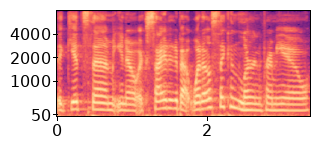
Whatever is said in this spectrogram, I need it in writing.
that gets them you know excited about what else they can learn from you.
